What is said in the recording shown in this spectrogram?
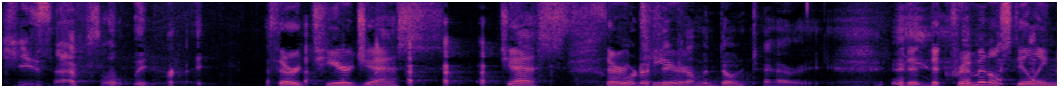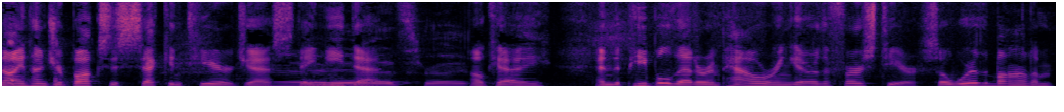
She's absolutely right. Third tier, Jess. Jess, third Lord, if tier. you come and don't tarry. the, the criminal stealing 900 bucks is second tier, Jess. They need Yeah, that. That's right. Okay? And the people that are empowering it are the first tier. So we're the bottom.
